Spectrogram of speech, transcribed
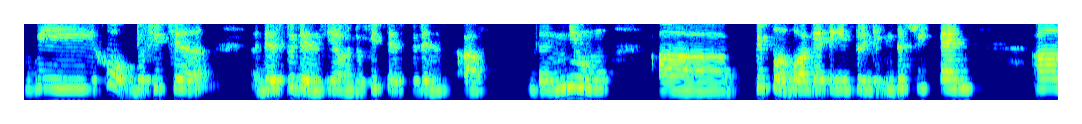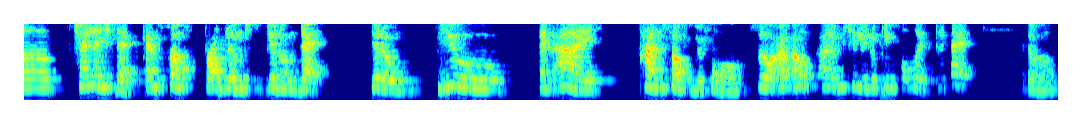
we hope the future the students you know the future students of the new uh, people who are getting into the industry can uh, challenge that, can solve problems, you know, that, you know, you and I can't solve before. So I, I, I'm actually looking forward to that. You know.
